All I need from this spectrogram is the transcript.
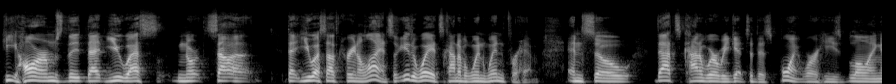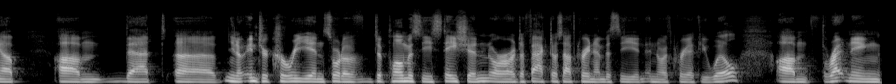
he harms the, that U.S. North South. That U.S. South Korean alliance. So either way, it's kind of a win-win for him. And so that's kind of where we get to this point where he's blowing up um, that uh, you know inter-Korean sort of diplomacy station or a de facto South Korean embassy in, in North Korea, if you will, um, threatening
